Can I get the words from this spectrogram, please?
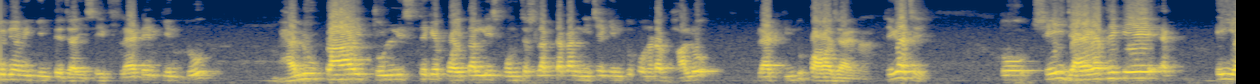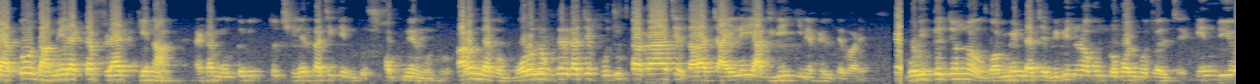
যদি আমি কিনতে চাই সেই ফ্ল্যাটের কিন্তু ভ্যালু প্রায় চল্লিশ থেকে পঁয়তাল্লিশ, পঞ্চাশ লাখ টাকার নিচে কিন্তু কোনো একটা ভালো ফ্ল্যাট কিন্তু পাওয়া যায় না, ঠিক আছে? তো সেই জায়গা থেকে এই এত দামের একটা ফ্ল্যাট কেনা, একটা মধ্যবিত্ত ছেলের কাছে কিন্তু স্বপ্নের মতো। কারণ দেখো, বড় লোকদের কাছে প্রচুর টাকা আছে, তারা চাইলেই আজকেই কিনে ফেলতে পারে। গরিবদের জন্য গভর্নমেন্ট আছে, বিভিন্ন রকম প্রকল্প চলছে, কেন্দ্রীয়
